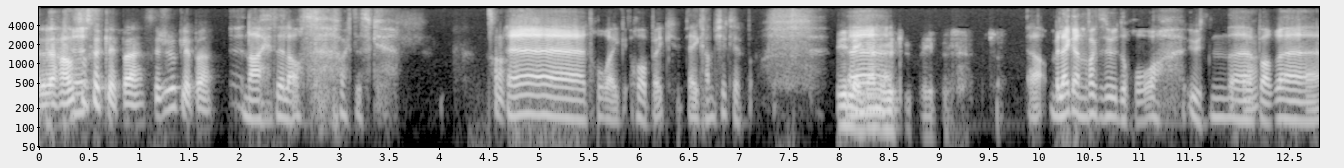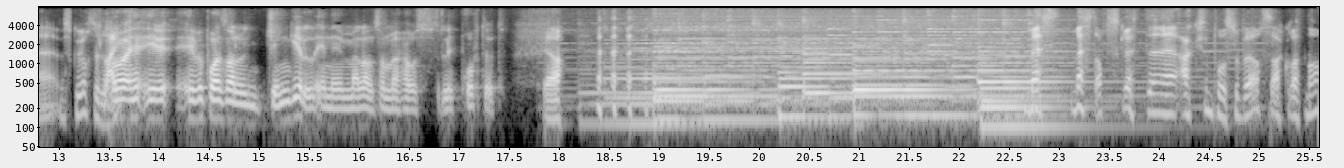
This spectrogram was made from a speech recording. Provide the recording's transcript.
Er det han som skal klippe? Skal ikke du klippe? Nei, det er Lars, faktisk. Ah. Eh, tror jeg. Håper jeg. Jeg kan ikke klippe. Vi legger den ut klippet. Ja, Vi legger den faktisk ut rå, uten uh, ja. bare Vi skulle gjort det live. Og hiver på en sånn jingle innimellom som høres litt proft ut. Ja. mest, mest oppskrytte aksjen på Oslo Børs akkurat nå?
